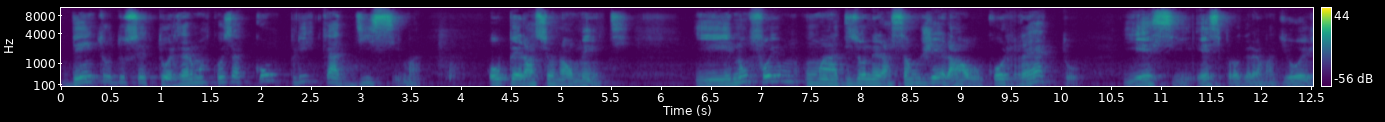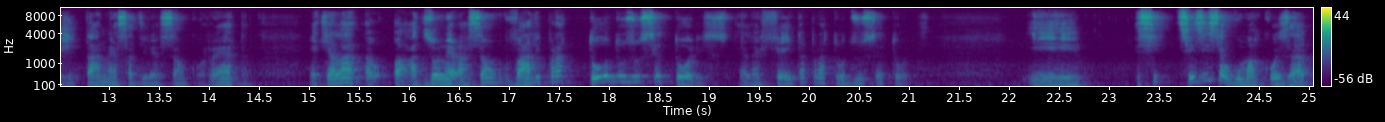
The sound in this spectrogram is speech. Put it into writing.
dentro dos setores. Era uma coisa complicadíssima operacionalmente. E não foi um, uma desoneração geral. O correto, e esse, esse programa de hoje está nessa direção correta, é que ela, a desoneração vale para todos os setores, ela é feita para todos os setores. E se, se existe alguma coisa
